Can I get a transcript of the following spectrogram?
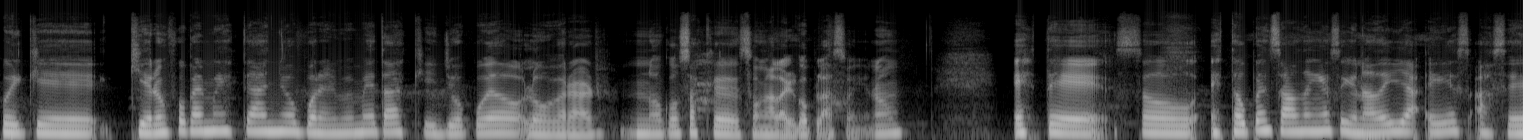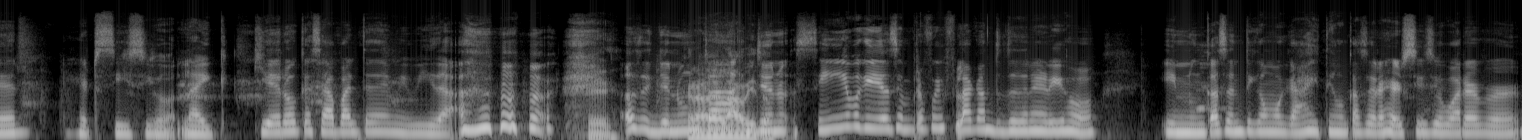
Porque quiero enfocarme este año, ponerme metas que yo puedo lograr, no cosas que son a largo plazo, you know? Este, so, he estado pensando en eso y una de ellas es hacer ejercicio. Like, quiero que sea parte de mi vida. Sí. O sea, yo nunca. Yo no- sí, porque yo siempre fui flaca antes de tener hijos. Y nunca sentí como que, ay, tengo que hacer ejercicio, whatever.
